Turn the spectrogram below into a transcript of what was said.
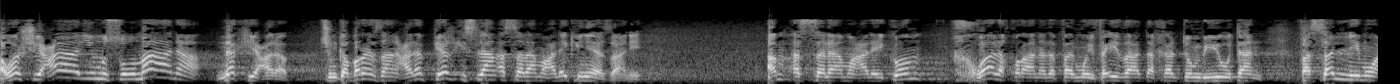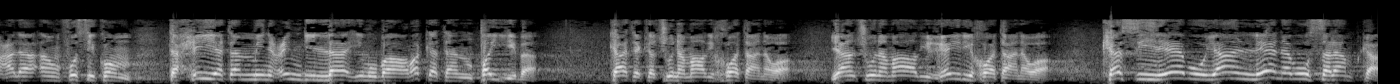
ئەوە شیعاری موسڵمانە نەک هی عەرەب چونکە بەڕێزان عەرەب پێش ئیسلام السلام علیکی نەیەزانی ئەم السلام علیکم خوا لە قورآنە دەفەرمووی فإذا دخلتم بيوتا فسلموا على أنفسكم تحية من عند الله مباركة طيبة کاتێک کە چوونە ماڵی خۆتانەوە یان چوونە ماڵی غەیری خۆتانەوە کەسی لێبوو یان لێ نەبوو سەلام بکە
